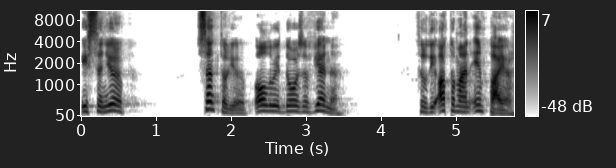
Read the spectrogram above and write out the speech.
Eastern Europe, Central Europe, all the way doors of Vienna, through the Ottoman Empire.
